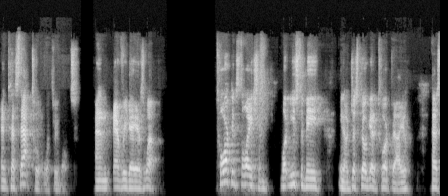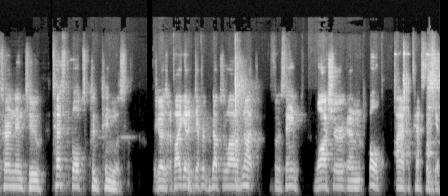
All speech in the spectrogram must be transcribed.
and test that tool with three bolts and every day as well. Torque installation, what used to be, you know, just go get a torque value, has turned into test bolts continuously. Because if I get a different production lot of nut for the same washer and bolt, I have to test it again.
